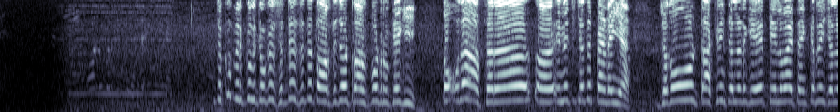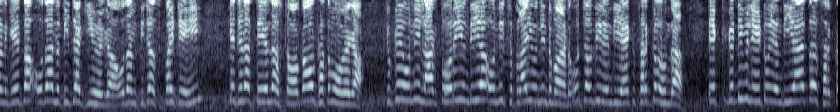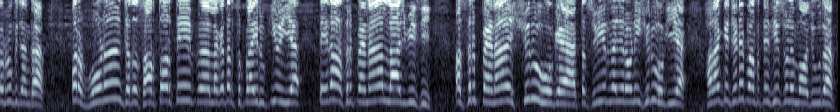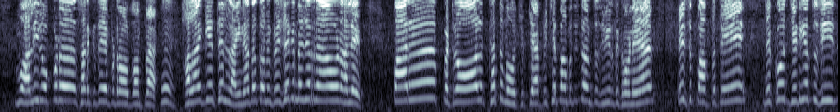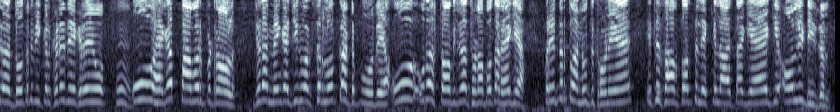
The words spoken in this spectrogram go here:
ਦੇਖੋ, ਬਿਲਕੁਲ, ਕਿਉਂਕਿ ਸਿੱਧੇ ਸਿੱਧੇ ਤੌਰ ਤੇ ਜੋ ਟਰਾਂਸਪੋਰਟ ਰੁਕੇਗੀ ਤਾਂ ਉਹਦਾ ਅਸਰ ਇਹਨਾਂ ਚੀਜ਼ਾਂ ਤੇ ਪੈਣਾ ਹੀ ਹੈ। ਜਦੋਂ ਟਰੱਕ ਨਹੀਂ ਚੱਲਣਗੇ, ਤੇਲ ਵਾਲੇ ਟੈਂਕਰ ਨਹੀਂ ਚੱਲਣਗੇ, ਤਾਂ ਉਹਦਾ ਨਤੀਜਾ ਕੀ ਹੋਏਗਾ? ਉਹਦਾ ਨਤੀਜਾ ਸਪਸ਼ਟ ਇਹੀ ਕਿ ਜਿਹੜਾ ਤੇਲ ਦਾ ਸਟਾਕ ਆ, ਉਹ ਖਤਮ ਹੋਵੇਗਾ। ਕਿਉਂਕਿ ਉਨੀ ਲਾਗਤ ਹੋ ਰਹੀ ਹੁੰਦੀ ਆ ਉਨੀ ਸਪਲਾਈ ਉਨੀ ਡਿਮਾਂਡ ਉਹ ਚੱਲਦੀ ਰਹਿੰਦੀ ਹੈ, ਇੱਕ ਸਰਕਲ ਹੁੰਦਾ। ਇੱਕ ਗੱਡੀ ਵੀ ਲੇਟ ਹੋ ਜਾਂਦੀ ਹੈ, ਤਾਂ ਸਰਕਲ ਰੁਕ ਜਾਂਦਾ। ਪਰ ਹੁਣ ਜਦੋਂ ਸਾਫ਼ ਤੌਰ ਤੇ ਲਗਾਤਾਰ ਸਪਲਾਈ ਰੁਕੀ ਹੋਈ ਹੈ, ਤੇ ਇਹਦਾ ਅਸਰ ਪੈਣਾ ਲਾਜ਼ਮੀ ਸੀ। ਅਸਰ ਪੈਣਾ ਸ਼ੁਰੂ ਹੋ ਗਿਆ ਤਸਵੀਰ ਨਜ਼ਰ ਆਉਣੀ ਸ਼ੁਰੂ ਹੋ ਗਈ ਹੈ। ਹਾਲਾਂਕਿ ਜਿਹੜੇ ਪੰਪ ਤੇ ਸੀ ਇਸ ਵੇਲੇ ਮੌਜੂਦ ਆ ਮੋਹਾਲੀ ਰੋਪੜ ਸੜਕ ਤੇ ਪੈਟਰੋਲ ਪੰਪ ਹੈ। ਹਾਲਾਂਕਿ ਇੱਥੇ ਲਾਈਨਾਂ ਤਾਂ ਤੁਹਾਨੂੰ ਬੇਸ਼ੱਕ ਨਜ਼ਰ ਨਾ ਆਉਣ ਹਲੇ ਪਰ ਪੈਟਰੋਲ ਖਤਮ ਹੋ ਚੁੱਕਿਆ ਪਿੱਛੇ ਪੰਪ ਦੀ ਤੁਹਾਨੂੰ ਤਸਵੀਰ ਦਿਖਾਉਣੇ ਆ। ਇਸ ਪੰਪ ਤੇ ਦੇਖੋ ਜਿਹੜੀਆਂ ਤੁਸੀਂ ਦੋ ਤਿੰਨ ਵਹੀਕਲ ਖੜੇ ਦੇਖ ਰਹੇ ਹੋ ਉਹ ਹੈਗਾ ਪਾਵਰ ਪੈਟਰੋਲ। ਜਿਹੜਾ ਮਹਿੰਗਾ ਜਿਹਨੂੰ ਅਕਸਰ ਲੋਕ ਘੱਟ ਪਾਉਂਦੇ ਆ ਉਹ ਉਹਦਾ ਸਟਾਕ ਜਿਹੜਾ ਥੋੜਾ ਬਹੁਤਾ ਰਹਿ ਗਿਆ। ਪਰ ਇੱਧਰ ਤੁਹਾਨੂੰ ਦਿਖਾਉਣੇ ਆ ਇੱਥੇ ਸਾਫ਼ ਤੌਰ ਤੇ ਲਿਖ ਕੇ ਲਾ ਦਿੱਤਾ ਗਿਆ ਹੈ ਕਿ ਓਨਲੀ ਡੀਜ਼ਲ।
